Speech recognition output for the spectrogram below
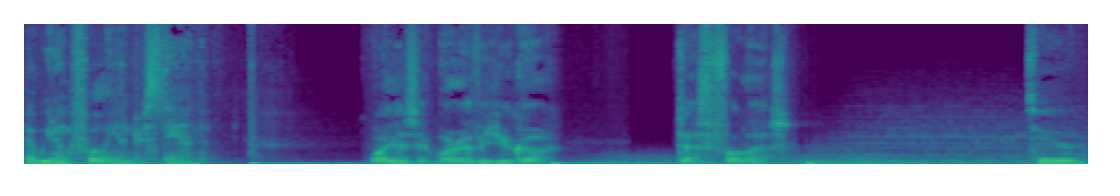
that we don't fully understand. Why is it wherever you go, death follows? To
